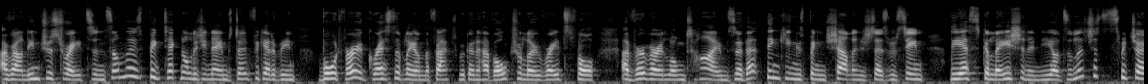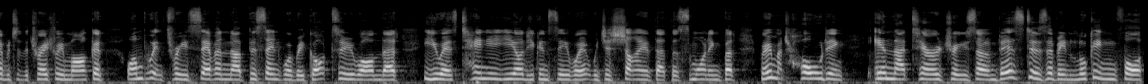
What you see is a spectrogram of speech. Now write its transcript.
around interest rates, and some of those big technology names, don't forget, have been bought very aggressively on the fact we're going to have ultra low rates for a very, very long time. So that thinking has been challenged as we've seen the escalation in yields. And let's just switch over to the Treasury market, 1.37% where we got to on that US 10 year yield. You can see we're, just shy of that this morning, but very much holding in that territory. So investors have been looking for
